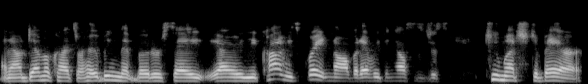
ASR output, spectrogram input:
And now Democrats are hoping that voters say, yeah, the economy's great and all, but everything else is just too much to bear.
